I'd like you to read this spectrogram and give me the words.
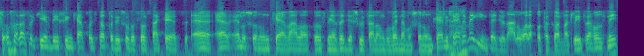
szóval az a kérdés inkább, hogy Katar és Oroszország helyett el, el, elosonunk kell vállalkozni az Egyesült Államokba, vagy nem osonunk el, és Aha. erre megint egy önálló alapot akarnak létrehozni.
